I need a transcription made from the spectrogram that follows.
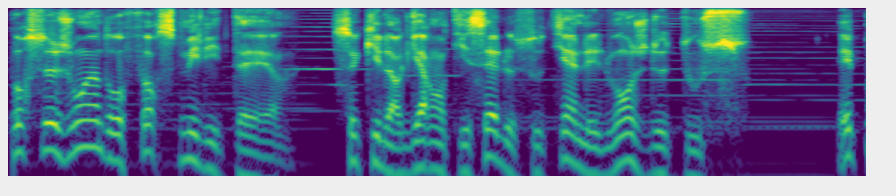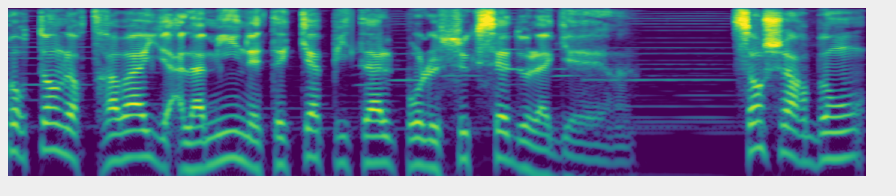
pour se joindre aux forces militaires, ce qui leur garantissait le soutien et les louanges de tous. Et pourtant leur travail à la mine était capital pour le succès de la guerre. Sans charbon,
